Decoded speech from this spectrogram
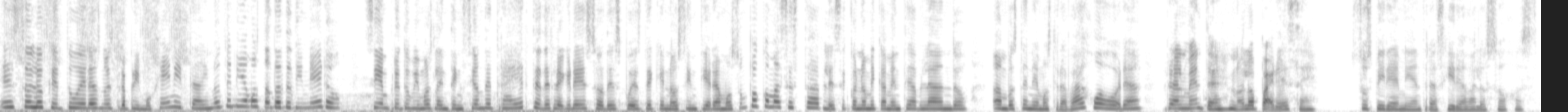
Es solo que tú eras nuestra primogénita y no teníamos nada de dinero. Siempre tuvimos la intención de traerte de regreso después de que nos sintiéramos un poco más estables económicamente hablando. Ambos tenemos trabajo ahora. Realmente no lo parece. Suspiré mientras giraba los ojos.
